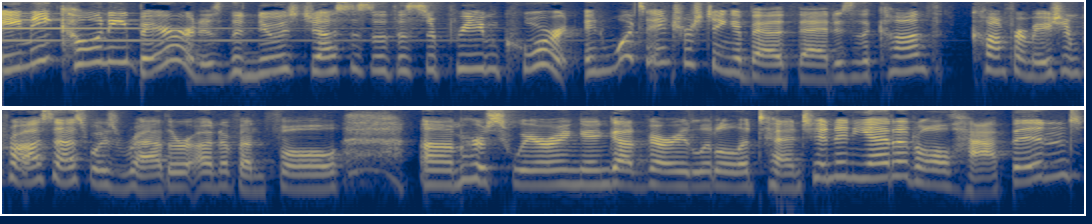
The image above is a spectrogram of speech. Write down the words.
Amy Coney Barrett is the newest justice of the Supreme Court. And what's interesting about that is the con- confirmation process was rather uneventful. Um, her swearing in got very little attention, and yet it all happened.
